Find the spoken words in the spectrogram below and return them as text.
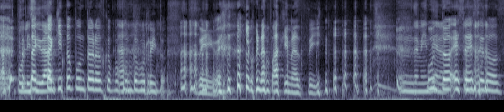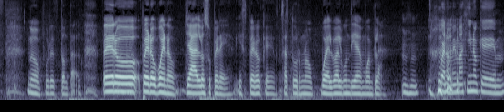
la publicidad. Ta- Taquito.horóscopo.burrito. Sí, alguna página así. De mentira. Punto SS2. No, puras tontadas. Pero, pero bueno, ya lo superé. Y espero que Saturno vuelva algún día en buen plan. Bueno, me imagino que...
